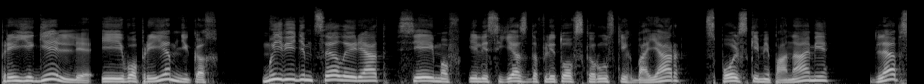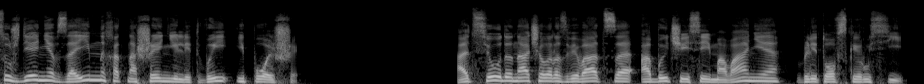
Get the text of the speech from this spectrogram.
При Егелле и его преемниках – мы видим целый ряд сеймов или съездов литовско-русских бояр с польскими панами для обсуждения взаимных отношений Литвы и Польши. Отсюда начал развиваться обычай сеймования в Литовской Руси.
